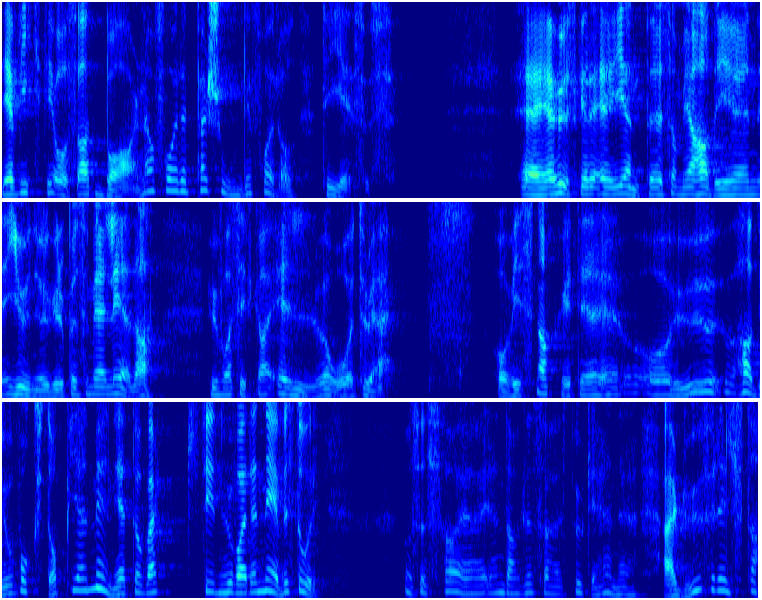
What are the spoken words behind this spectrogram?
Det er viktig også at barna får et personlig forhold til Jesus. Eh, jeg husker ei jente som jeg hadde i en juniorgruppe som jeg leda. Hun var ca. 11 år, tror jeg. Og vi snakket, eh, og hun hadde jo vokst opp i en menighet og vært siden hun var en neve stor. Og så sa jeg, En dag så jeg, spurte jeg henne er du frelst. da?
